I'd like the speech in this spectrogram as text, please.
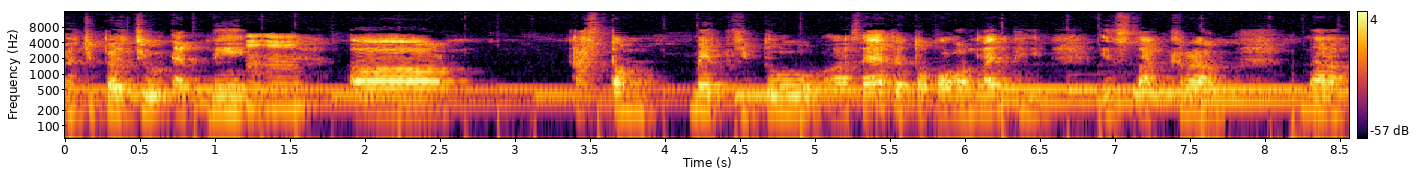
baju-baju etnik Mm-mm. eh, custom made gitu. Eh, saya ada toko online di Instagram. Nah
